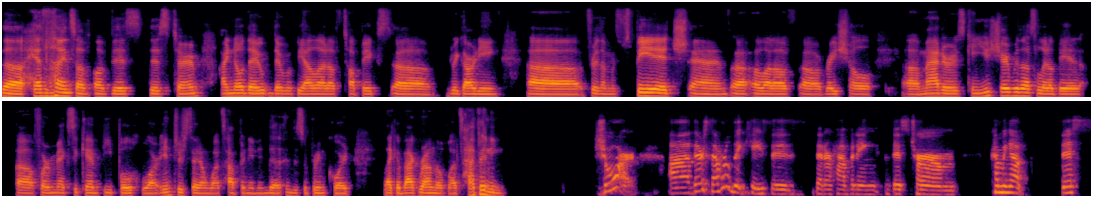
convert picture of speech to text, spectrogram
the headlines of, of this this term. I know there there will be a lot of topics uh, regarding uh, freedom of speech and uh, a lot of uh, racial uh, matters. Can you share with us a little bit uh, for Mexican people who are interested in what's happening in the in the Supreme Court, like a background of what's happening? Sure. there are several big cases that are happening this term coming up this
